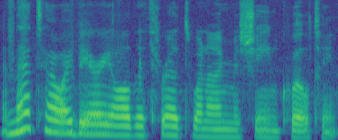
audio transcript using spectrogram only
And that's how I bury all the threads when I'm machine quilting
